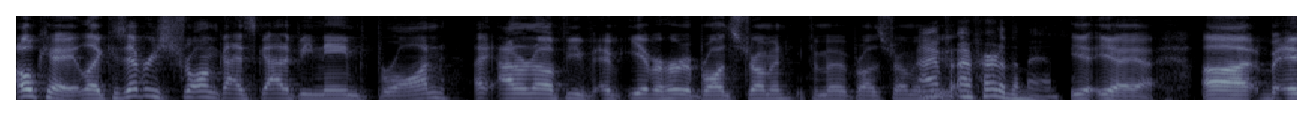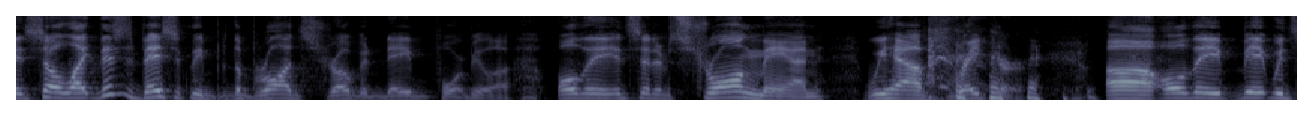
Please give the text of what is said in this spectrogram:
okay, like because every strong guy's got to be named Braun. I, I don't know if you've if you ever heard of Braun Strowman. You familiar with Braun Strowman? I've I've heard of the man. Yeah, yeah, yeah. Uh, but and so like this is basically the Braun Strowman name formula. Only instead of strong man, we have Breaker. uh, only it would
